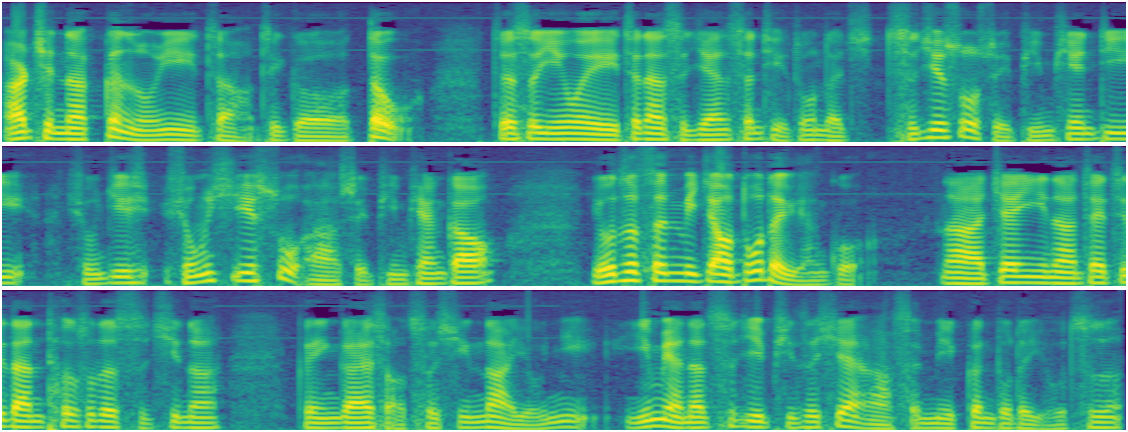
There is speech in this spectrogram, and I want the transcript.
而且呢，更容易长这个痘。这是因为这段时间身体中的雌激素水平偏低，雄激雄激素啊水平偏高，油脂分泌较多的缘故。那建议呢，在这段特殊的时期呢，更应该少吃辛辣油腻，以免呢刺激皮脂腺啊分泌更多的油脂。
